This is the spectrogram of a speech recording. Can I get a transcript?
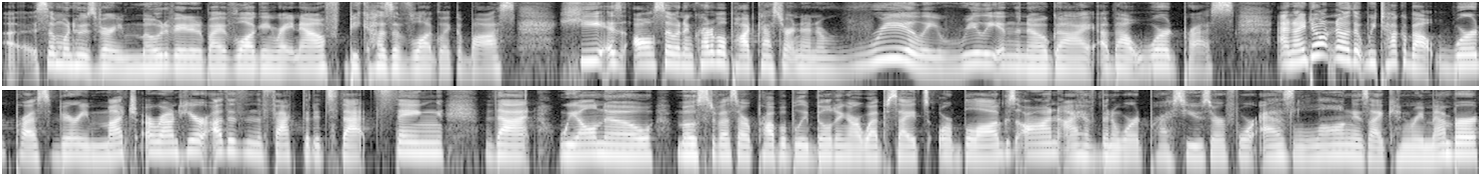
uh, someone who is very motivated by vlogging right now because of Vlog Like a Boss, he is also an incredible podcaster and a really, really in the know guy about WordPress. And I don't know that we talk about WordPress very much around here, other than the fact that it's that thing that we all know most of us are probably building our websites or blogs on. I have been a WordPress user for as long as I can remember.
